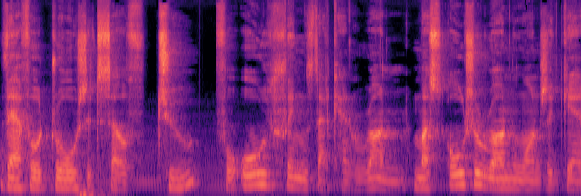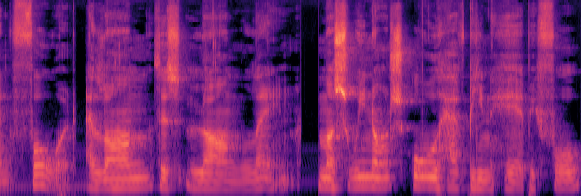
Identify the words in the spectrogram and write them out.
therefore draws itself too? For all things that can run must also run once again forward along this long lane. Must we not all have been here before?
